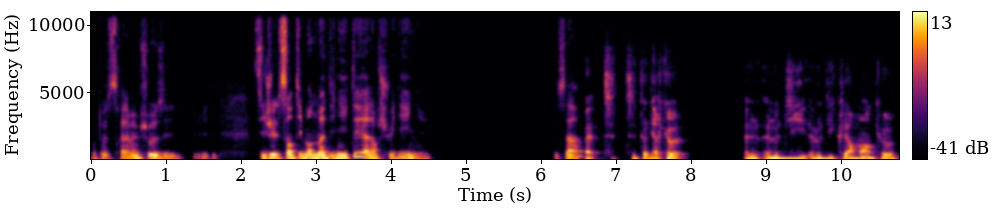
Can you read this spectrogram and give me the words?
Pour toi, ce serait la même chose. Et- et si j'ai le sentiment de ma dignité, alors je suis digne. C'est ça? C'est- C'est-à-dire que elle, elle le dit, elle le dit clairement que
